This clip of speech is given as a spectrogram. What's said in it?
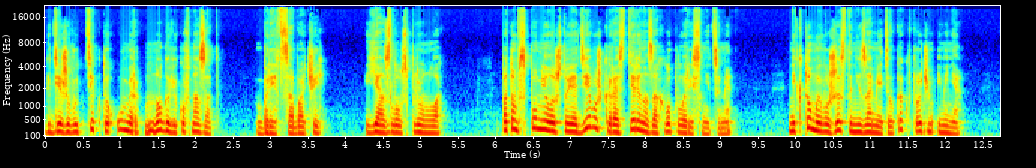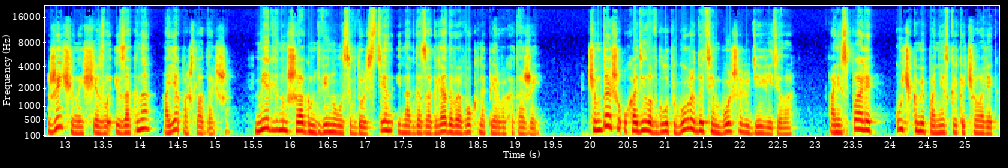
где живут те, кто умер много веков назад. Бред собачий. Я зло сплюнула. Потом вспомнила, что я девушка, и растерянно захлопала ресницами. Никто моего жеста не заметил, как, впрочем, и меня. Женщина исчезла из окна, а я пошла дальше. Медленным шагом двинулась вдоль стен, иногда заглядывая в окна первых этажей. Чем дальше уходила вглубь города, тем больше людей видела. Они спали кучками по несколько человек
